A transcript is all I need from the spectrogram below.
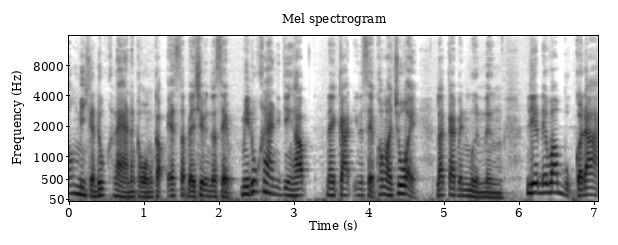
ต้องมีกันทุกแคลนนะครับผมกับ S Special Intercept มีทุกแคลนจริงๆครับ ในการ Intercept เข้ามาช่วย และกลายเป็นหมื่นหนึ่งเรียกได้ว่าบุกก็ได้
